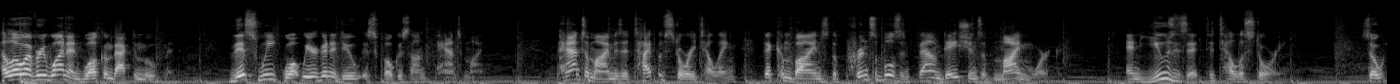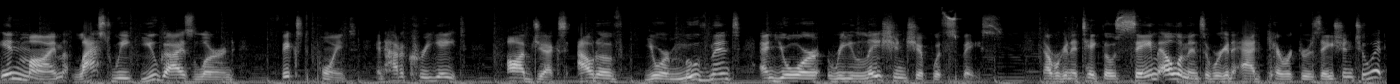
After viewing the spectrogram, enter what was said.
Hello everyone and welcome back to Movement. This week what we are going to do is focus on pantomime. Pantomime is a type of storytelling that combines the principles and foundations of mime work and uses it to tell a story. So in mime, last week you guys learned fixed point and how to create objects out of your movement and your relationship with space. Now we're going to take those same elements and we're going to add characterization to it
